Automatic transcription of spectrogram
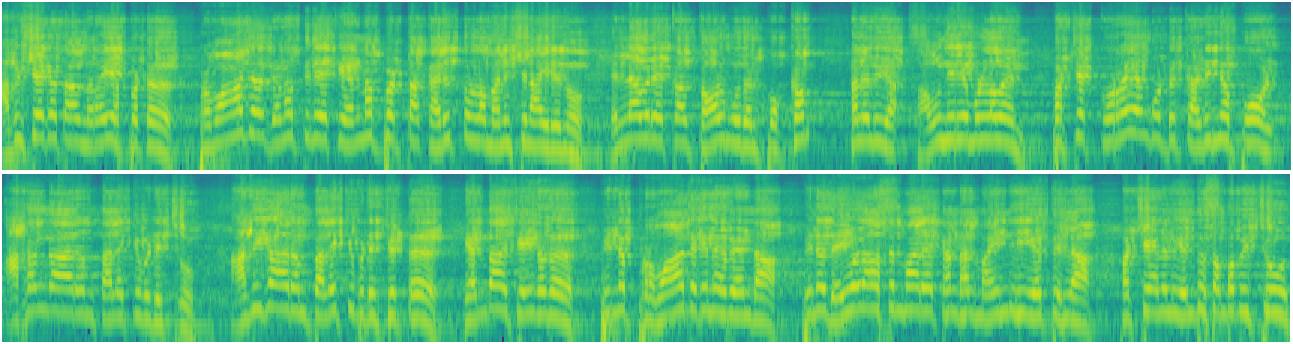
അഭിഷേകത്താൽ നിറയപ്പെട്ട് പ്രവാചക ഗണത്തിലേക്ക് എണ്ണപ്പെട്ട കരുത്തുള്ള മനുഷ്യനായിരുന്നു. എല്ലാവരേക്കാൾ തോൾ മുതൽ പൊക്കം. അല്ലല്ല സൗന്ദര്യമുള്ളവൻ. പക്ഷെ കുറെ കൊണ്ട് കഴിഞ്ഞപ്പോൾ അഹങ്കാരം തലയ്ക്ക് പിടിച്ചു. അധികാരം തലയ്ക്ക് പിടിച്ചിട്ട് എന്താ ചെയ്തത്? പിന്നെ പ്രവാചകനെ വേണ്ട. പിന്നെ ദൈവദാസന്മാരെ കണ്ടാൽ മൈൻഡ് ചെയ്യത്തില്ല. പക്ഷേ അല്ലെങ്കിൽ എന്ത് സംഭവിച്ചു?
